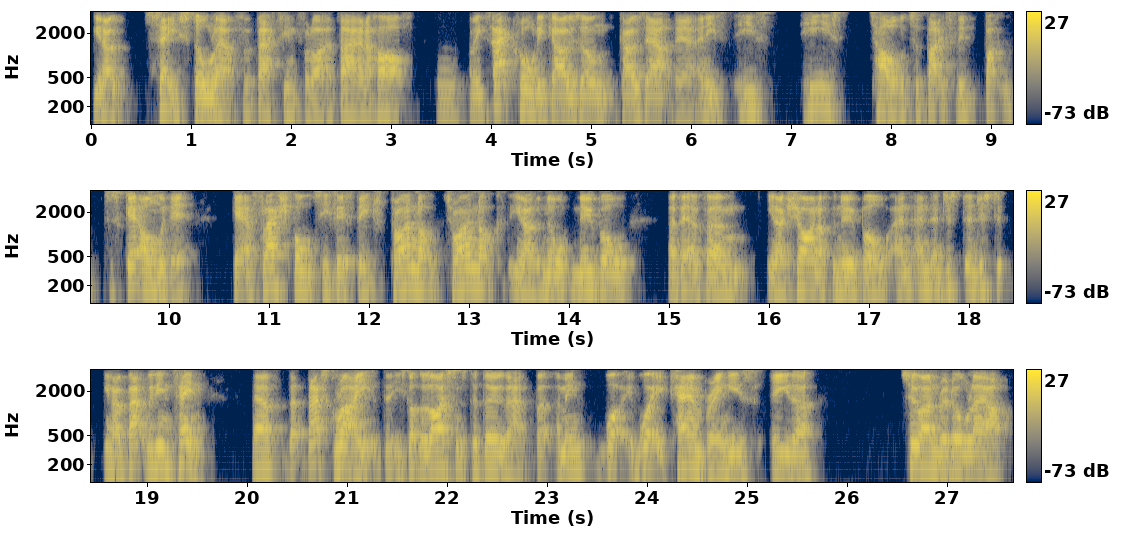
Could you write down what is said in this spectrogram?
you know, set his stall out for batting for like a day and a half. Mm. I mean, Zak Crawley goes on, goes out there, and he's he's he's told to basically just get on with it, get a flash 40, 50, try and knock, try and knock, you know, the new, new ball a bit of um, you know, shine off the new ball, and and, and just and just you know, bat with intent. Now that, that's great that he's got the license to do that, but I mean, what what it can bring is either 200 all out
